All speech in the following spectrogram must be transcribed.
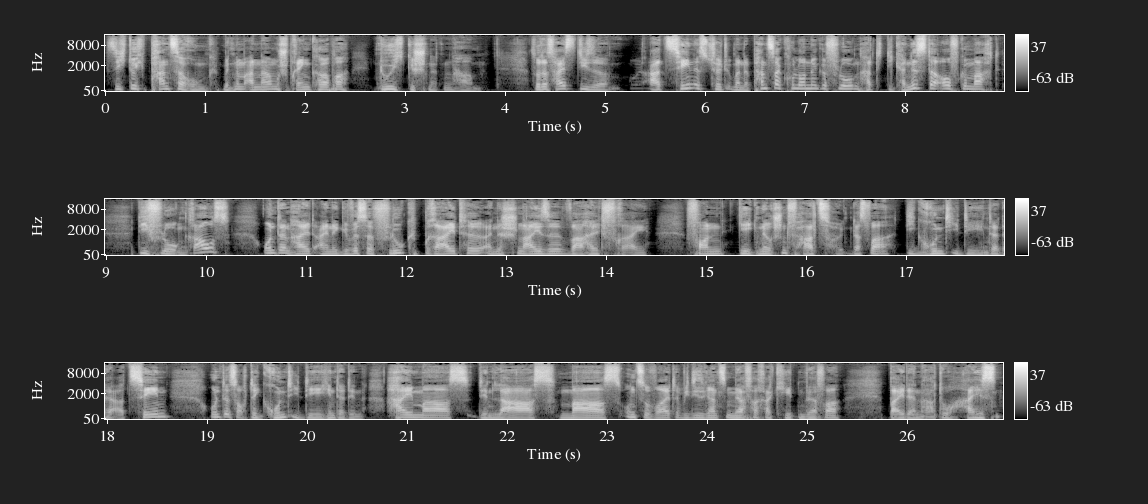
sich durch Panzerung mit einem anderen Sprengkörper durchgeschnitten haben. So, das heißt, diese A10 ist halt über eine Panzerkolonne geflogen, hat die Kanister aufgemacht, die flogen raus und dann halt eine gewisse Flugbreite, eine Schneise war halt frei von gegnerischen Fahrzeugen. Das war die Grundidee hinter der A10 und ist auch die Grundidee hinter den HIMARS, den LARS, MARS und so weiter, wie diese ganzen Mehrfachraketenwerfer bei der NATO heißen.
